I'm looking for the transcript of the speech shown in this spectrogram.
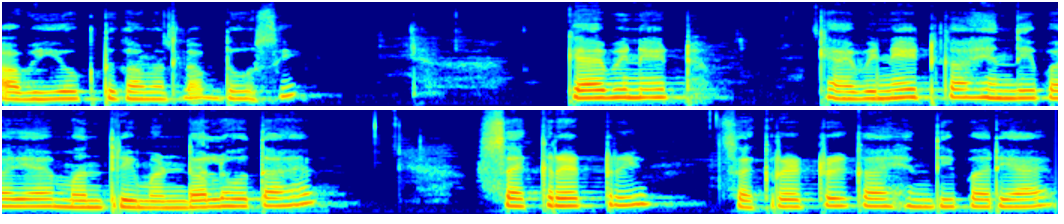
अभियुक्त का मतलब दोषी। कैबिनेट। कैबिनेट का हिंदी पर्याय मंत्रिमंडल होता है। सेक्रेटरी। सेक्रेटरी का हिंदी पर्याय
